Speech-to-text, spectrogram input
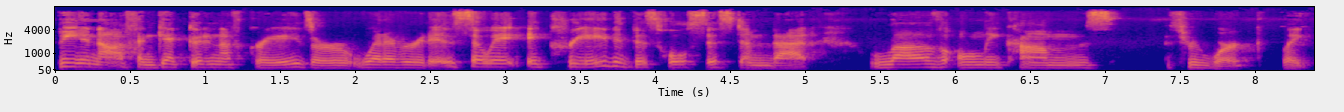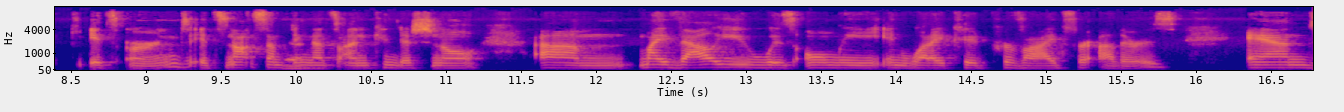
be enough and get good enough grades or whatever it is. So it, it created this whole system that love only comes through work like it's earned. It's not something yeah. that's unconditional. Um, my value was only in what i could provide for others. And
